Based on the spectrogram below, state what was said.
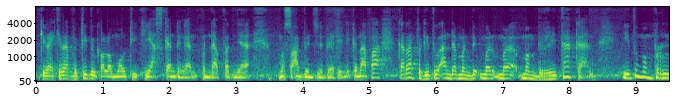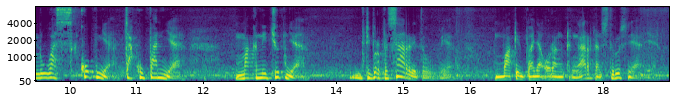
Kira-kira begitu kalau mau dikiaskan dengan pendapatnya Mus'ab bin Zubair ini. Kenapa? Karena begitu Anda memberitakan Itu memperluas skopnya, cakupannya Magnitudenya Diperbesar itu ya. Makin banyak orang dengar dan seterusnya ya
